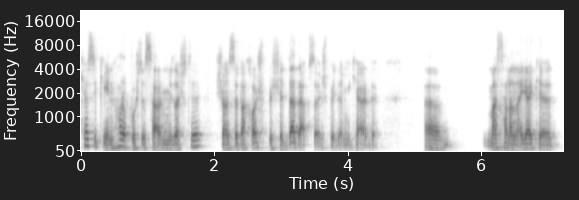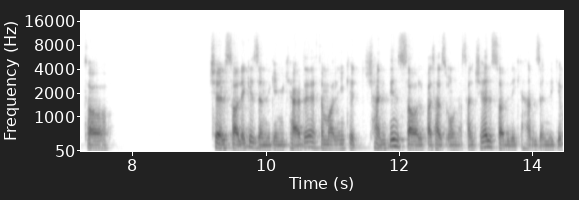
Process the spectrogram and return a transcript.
کسی که اینها رو پشت سر میذاشته شانس بخاش به شدت افزایش پیدا می‌کرده. مثلا اگر که تا چهل سالگی زندگی می‌کرده احتمال اینکه چندین سال پس از اون مثلا چهل سال دیگه هم زندگی,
